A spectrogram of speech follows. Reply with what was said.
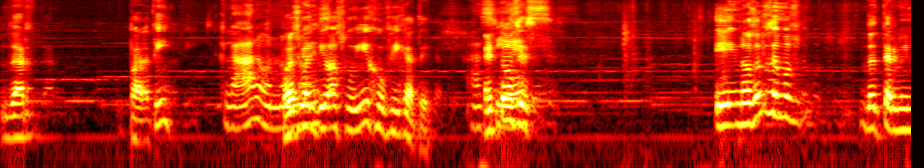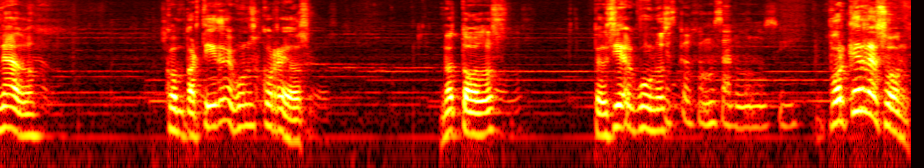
dar para ti. Claro, no. Por eso Él dio a su Hijo, fíjate. Así Entonces, y nosotros hemos determinado compartir algunos correos, no todos, pero sí algunos. Escogemos algunos, sí. ¿Por qué razón?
